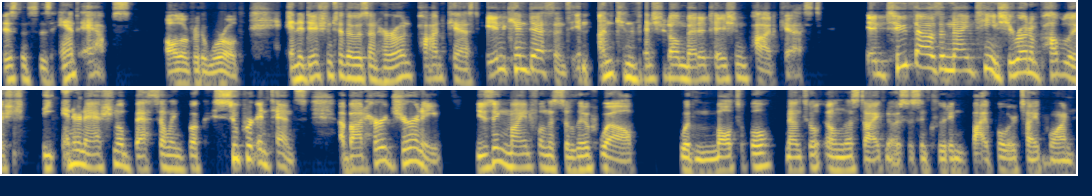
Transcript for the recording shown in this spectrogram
businesses and apps all over the world. In addition to those on her own podcast, Incandescent, an unconventional meditation podcast. In 2019, she wrote and published the international best-selling book Super Intense about her journey using mindfulness to live well with multiple mental illness diagnoses, including bipolar type 1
